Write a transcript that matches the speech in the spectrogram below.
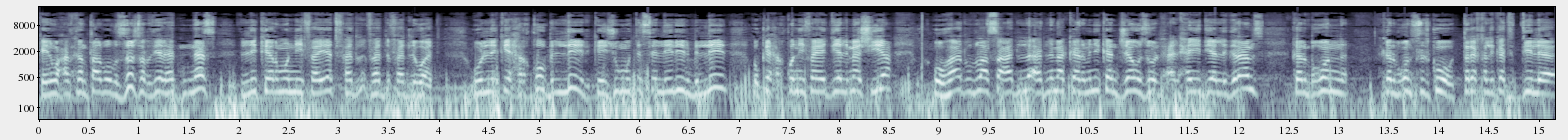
كاين واحد كنطالبوا بالزجر ديال هاد الناس اللي كيرموا النفايات في هاد في هاد الواد واللي كيحرقوا بالليل كيجوا متسللين بالليل وكيحرقوا النفايات ديال الماشية. وهاد البلاصة هاد, هاد المكان ملي كنتجاوزوا الحي ديال الكرامز كنبغوا كنبغوا نسلكوا الطريق اللي كتدي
